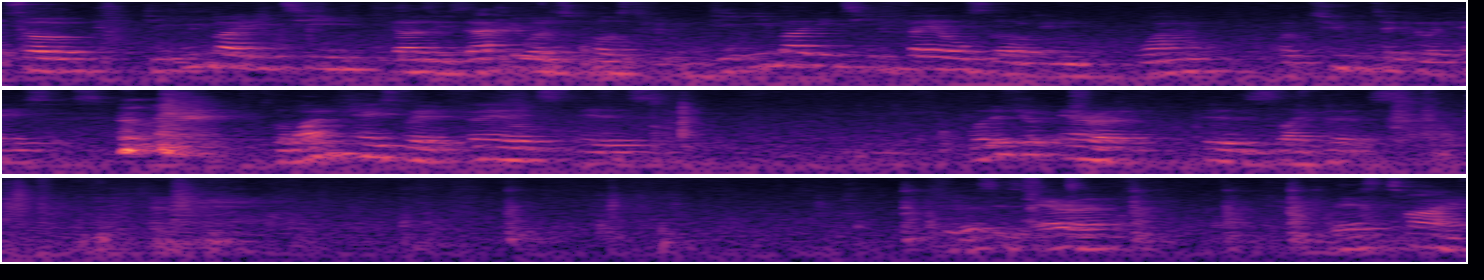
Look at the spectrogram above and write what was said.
So dE by dt does exactly what it's supposed to do. dE by dt fails though in one or two particular cases. The one case where it fails is, what if your error is like this? So this is error, there's time,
